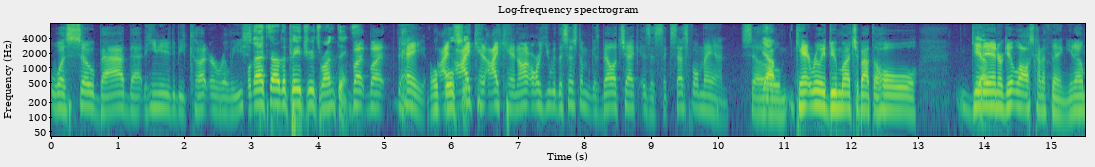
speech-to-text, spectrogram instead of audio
was so bad that he needed to be cut or released. Well, that's how the Patriots run things. But but hey, No I. I can I cannot argue with the system because Belichick is a successful man. So Yeah. can't really do much about the whole get Yeah. in or get lost kind of thing, you know?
